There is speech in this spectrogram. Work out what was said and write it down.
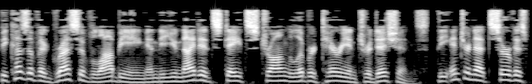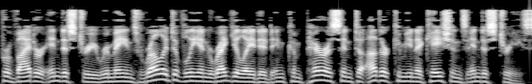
because of aggressive lobbying and the United States' strong libertarian traditions, the Internet service provider industry remains relatively unregulated in comparison to other communications industries.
